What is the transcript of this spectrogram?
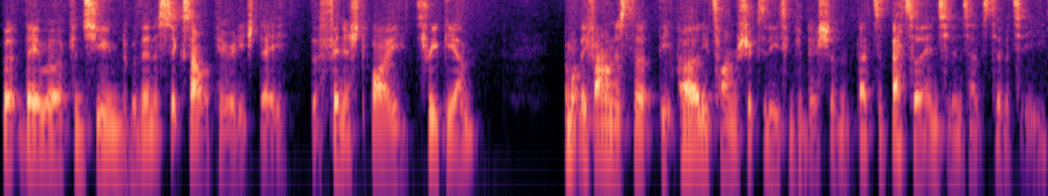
but they were consumed within a six hour period each day that finished by 3 p.m. And what they found is that the early time restricted eating condition led to better insulin sensitivity,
